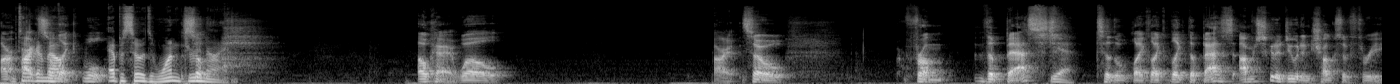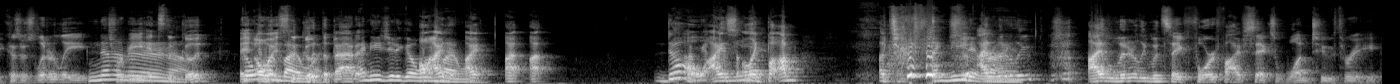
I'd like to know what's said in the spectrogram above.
all I'm talking right, so about like, well, episodes one through so- nine. Okay, well, all right. So from the best, Yeah. to the like, like, like the best. I'm just gonna do it in chunks of three because there's literally No, for no, me no, it's the good. Go oh, one it's the good, one. the bad. I need you to go oh, one I, by I, one. I, I, I, no, I I, need like, it. but I'm. I need it, I Ryan. literally, I literally would say four, five, six, one, two, three,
